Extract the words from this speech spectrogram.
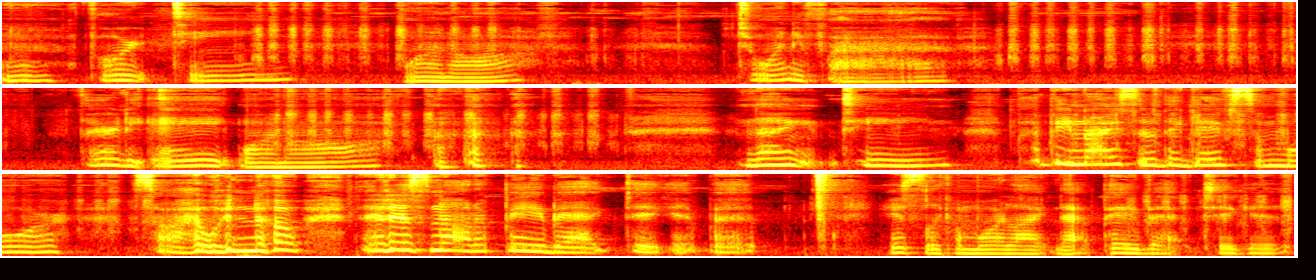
Mm, 14, one off, 25, 38, one off, 19. It'd be nice if they gave some more so I would know that it's not a payback ticket, but it's looking more like that payback ticket.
